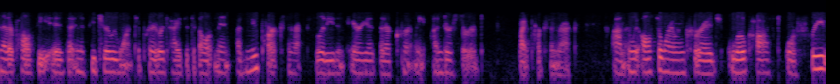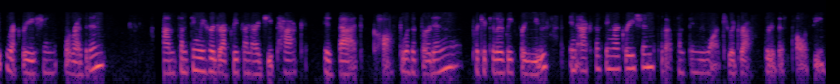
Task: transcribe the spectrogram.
Another policy is that in the future, we want to prioritize the development of new parks and rec facilities in areas that are currently underserved by Parks and Rec. Um, and we also want to encourage low cost or free recreation for residents. Um, something we heard directly from our GPAC is that cost was a burden, particularly for youth in accessing recreation. So that's something we want to address through this policy.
